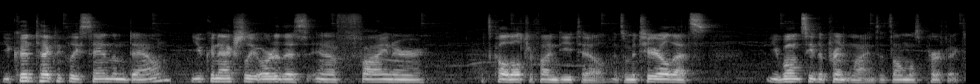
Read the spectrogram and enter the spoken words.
You could technically sand them down. You can actually order this in a finer, it's called ultrafine detail. It's a material that's, you won't see the print lines, it's almost perfect.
